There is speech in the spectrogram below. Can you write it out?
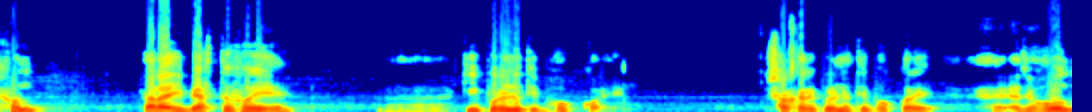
এখন তারা এই ব্যর্থ হয়ে কি পরিণতি ভোগ করে? সরকারের পরিণতি ভোগ করে অ্যাজ এ হোল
